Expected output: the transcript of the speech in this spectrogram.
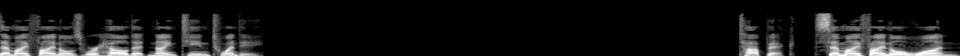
semifinals were held at 1920. Topic: Semifinal 1.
